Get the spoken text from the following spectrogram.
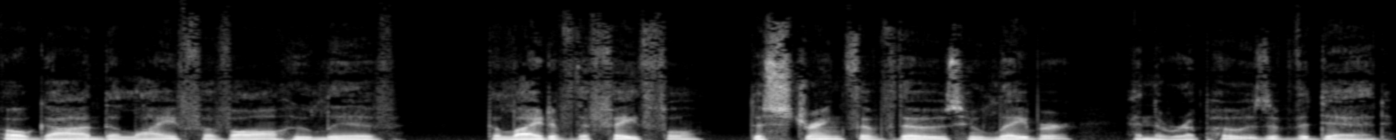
O God, the life of all who live, the light of the faithful, the strength of those who labor, and the repose of the dead,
